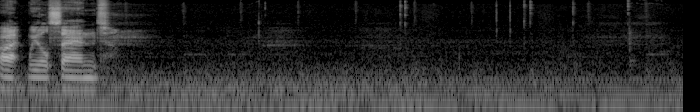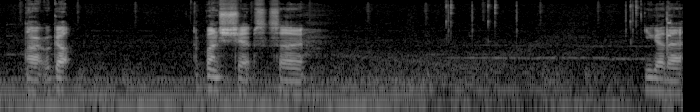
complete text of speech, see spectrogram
Alright, we'll send. Alright, we've got a bunch of ships, so. You go there.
